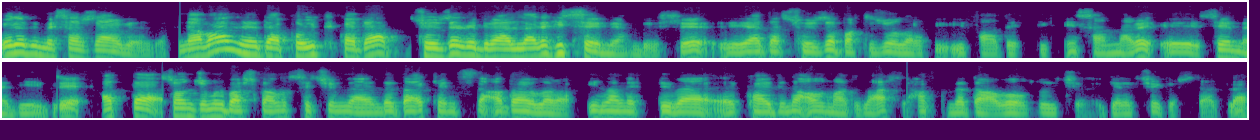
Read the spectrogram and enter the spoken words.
Böyle bir mesajlar verdi. Navalny de politikada sözde liberalleri hiç sevmeyen birisi ya da sözde batıcı olarak ifade ettiği insanları e, sevmediği biri. Hatta son Cumhurbaşkanlık seçimlerinde de kendisine aday olarak ilan etti ve e, kaydını almadılar. Hakkında dava olduğu için gerekçe gösterdiler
